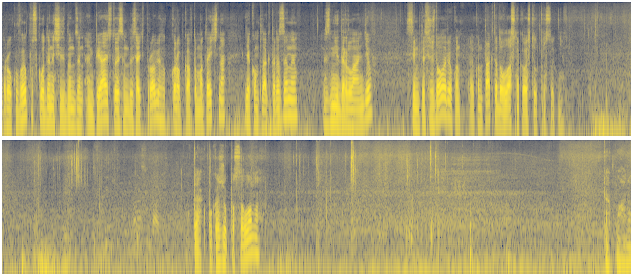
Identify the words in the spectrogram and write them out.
року випуску, 1,6 бензин MPI, 180 пробігу, коробка автоматична, є комплект резини з Нідерландів. 7 тисяч доларів. Е, Контакти до власника ось тут присутні. Так, покажу по салону. Так, погано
